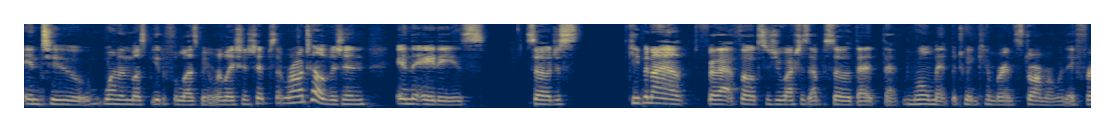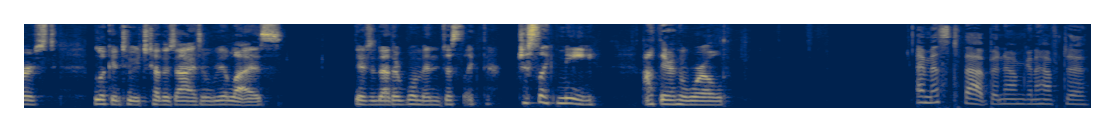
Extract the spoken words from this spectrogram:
into one of the most beautiful lesbian relationships that were on television in the 80s. So just keep an eye out for that folks as you watch this episode that that moment between Kimber and Stormer when they first look into each other's eyes and realize there's another woman just like they're just like me out there in the world. I missed that, but now I'm gonna have to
